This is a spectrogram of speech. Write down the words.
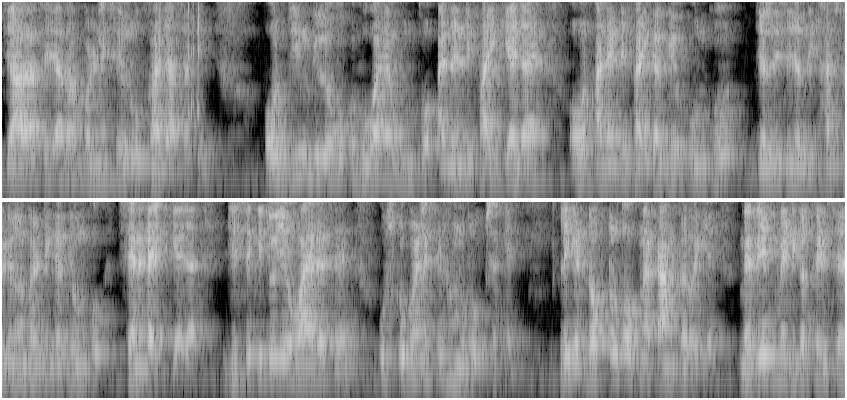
ज़्यादा से ज़्यादा बढ़ने से रोका जा सके। और जिन भी लोगों को हुआ है, उनको आइडेंटिफाई किया जाए और आइडेंटिफाई करके उनको जल्दी से जल्दी हॉस्पिटल में भर्ती करके उनको सैनिटाइज किया जाए, जिससे कि जो ये वायरस है, उसको बढ़ने से हम रोक सकें। लेकिन डॉक्टर तो अपना काम कर रही है। मैं भी एक मेडिकल फ़ील्ड से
